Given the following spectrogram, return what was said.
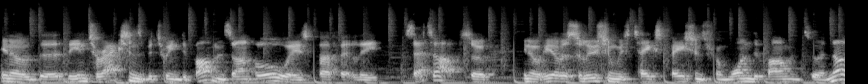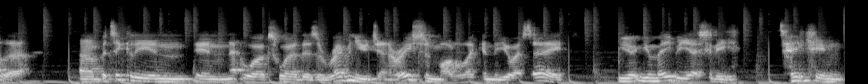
you know the the interactions between departments aren't always perfectly set up. So you know, if you have a solution which takes patients from one department to another, um, particularly in, in networks where there's a revenue generation model, like in the USA, you, you may be actually taking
